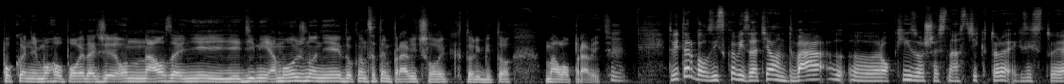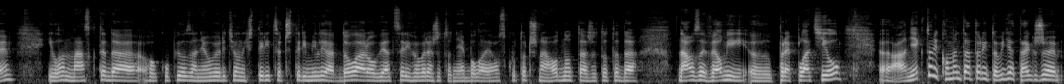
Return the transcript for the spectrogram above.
pokojne mohol povedať, že on naozaj nie je jediný a možno nie je dokonca ten pravý človek, ktorý by to mal opraviť. Hm. Twitter bol ziskový zatiaľ len 2 e, roky zo 16, ktoré existuje. Elon Musk teda ho kúpil za neuveriteľných 44 miliard dolárov. Viacerí hovoria, že to nebola jeho skutočná hodnota, že to teda naozaj veľmi e, preplatil. E, a niektorí komentátori to vidia tak, že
